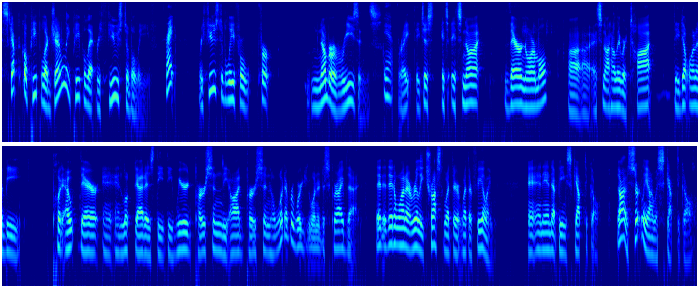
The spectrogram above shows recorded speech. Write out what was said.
skeptical people are generally people that refuse to believe. Right. Refuse to believe for for a number of reasons. Yeah. right? They just it's it's not their normal. Uh, it's not how they were taught. They don't want to be put out there and, and looked at as the the weird person, the odd person, or whatever word you want to describe that. They they don't want to really trust what they're what they're feeling, and, and end up being skeptical. No, certainly I was skeptical.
